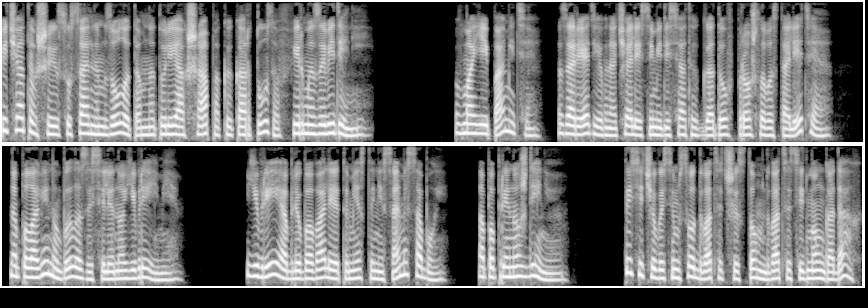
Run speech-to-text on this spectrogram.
Печатавшие с усальным золотом на тульях шапок и картузов фирмы заведений. В моей памяти Зарядье в начале 70-х годов прошлого столетия наполовину было заселено евреями. Евреи облюбовали это место не сами собой, а по принуждению. В 1826-27 годах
